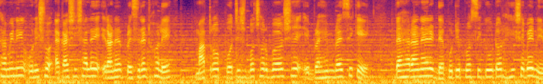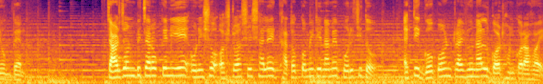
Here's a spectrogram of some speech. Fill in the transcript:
খামিনি উনিশশো একাশি সালে ইরানের প্রেসিডেন্ট হলে মাত্র পঁচিশ বছর বয়সে ইব্রাহিম রাইসিকে তেহরানের ডেপুটি প্রসিকিউটর হিসেবে নিয়োগ দেন। চারজন বিচারককে নিয়ে উনিশশো অষ্টআশি সালে ঘাতক কমিটি নামে পরিচিত একটি গোপন ট্রাইব্যুনাল গঠন করা হয়।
